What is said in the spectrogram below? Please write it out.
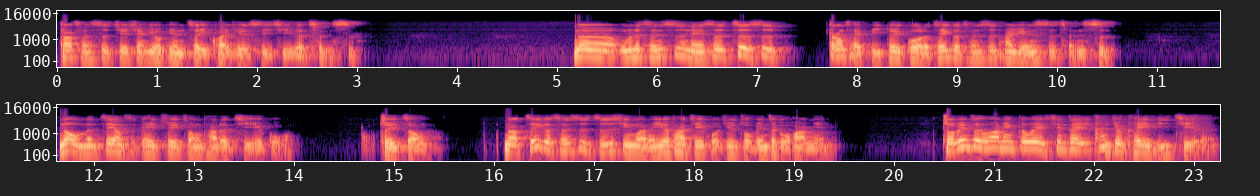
它城市就像右边这一块就是 C 七的城市。那我们的城市呢是这是刚才比对过了，这个城市它原始城市。那我们这样子可以追踪它的结果，追踪。那这个城市执行完了以后，它结果就是左边这个画面。左边这个画面，各位现在一看就可以理解了。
